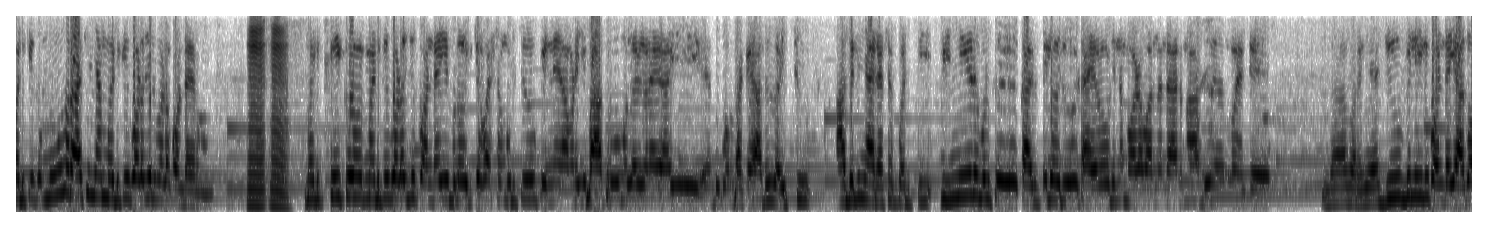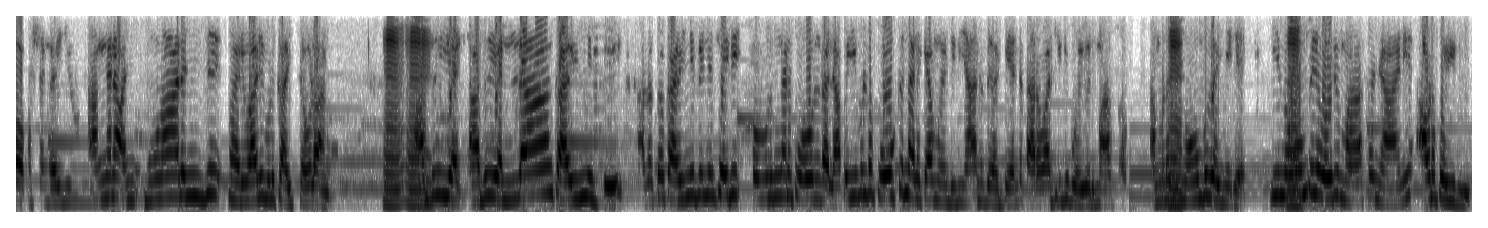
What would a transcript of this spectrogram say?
മെഡിക്കൽ മൂന്ന് പ്രാവശ്യം ഞാൻ മെഡിക്കൽ കോളേജിൽ ഇവിടെ കൊണ്ടായിരുന്നു. മെഡിക്കൽ മെഡിക്കൽ കോളേജിൽ കൊണ്ടുപോയി ഇവിടെ ഒറ്റ ഭക്ഷണം കുടിച്ചു. പിന്നെ നമ്മുടെ ഈ ബാത്റൂം കഴുകണ ഈ കൊണ്ടൊക്കെ അത് കഴിച്ചു. അതിൽ ഞാൻ രക്ഷപ്പെടുത്തി. പിന്നീട് ഇവിടുത്തെ കഴുത്തിൽ ഒരു തൈറോയിഡിന്റെ മുഴ വന്നിട്ടുണ്ടായിരുന്നു. അത് മറ്റേ എന്താ പറയാ ജൂബിലിയിൽ കൊണ്ടുപോയി അത് ഓപ്പറേഷൻ കഴിഞ്ഞു. അങ്ങനെ മൂന്നാലഞ്ച് പരിപാടി ഇവിടെ കഴിച്ചവളാണ്. അത് അത് എല്ലാം കഴിഞ്ഞിട്ട് അതൊക്കെ കഴിഞ്ഞ് പിന്നെ ശരി ഇങ്ങനെ പോകണ്ടല്ലോ അപ്പൊ ഇവളുടെ പോക്ക് നിലയ്ക്കാൻ വേണ്ടി ഞാനത് കെട്ടി എന്റെ തറവാട്ടിലേക്ക് പോയി ഒരു മാസം. നമ്മുടെ നോമ്പ് കഴിഞ്ഞില്ലേ? ഈ നോമ്പിന് ഒരു മാസം ഞാൻ അവിടെ പോയിരുന്നു.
